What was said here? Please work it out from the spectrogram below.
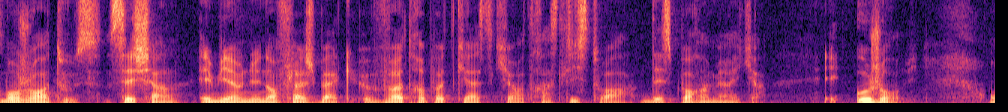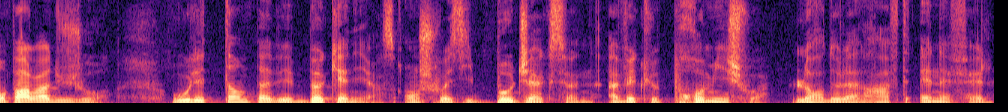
Bonjour à tous, c'est Charles et bienvenue dans Flashback, votre podcast qui retrace l'histoire des sports américains. Et aujourd'hui, on parlera du jour où les Tampa Bay Buccaneers ont choisi Bo Jackson avec le premier choix lors de la draft NFL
